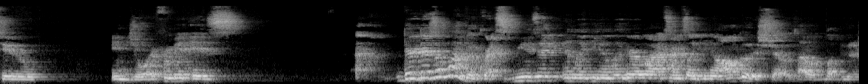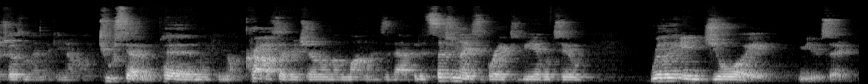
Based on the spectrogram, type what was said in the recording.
To enjoy from it is there, there's a lot of aggressive music, and like you know, like there are a lot of times like you know I'll go to shows. I would love to go to shows and then like you know like two step in the pit and like you know crowd serving show and the lines of that. But it's such a nice break to be able to really enjoy music.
